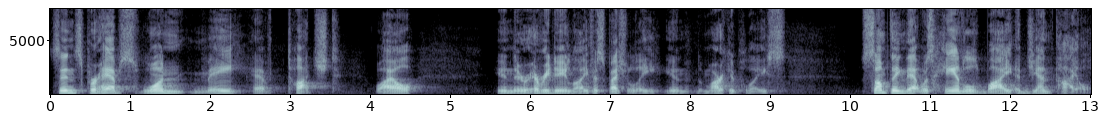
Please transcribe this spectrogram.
Since perhaps one may have touched while in their everyday life, especially in the marketplace, something that was handled by a Gentile.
